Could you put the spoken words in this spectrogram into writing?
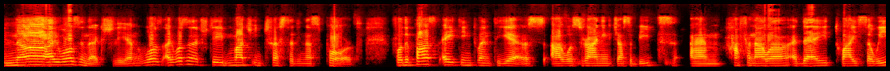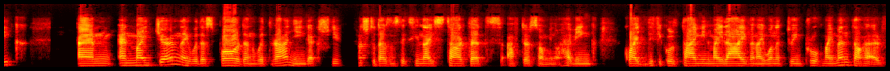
No, I wasn't actually, and was I wasn't actually much interested in a sport. For the past 18, 20 years, I was running just a bit, um, half an hour a day, twice a week. Um, and my journey with the sport and with running, actually, March 2016, I started after some, you know, having quite difficult time in my life, and I wanted to improve my mental health.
